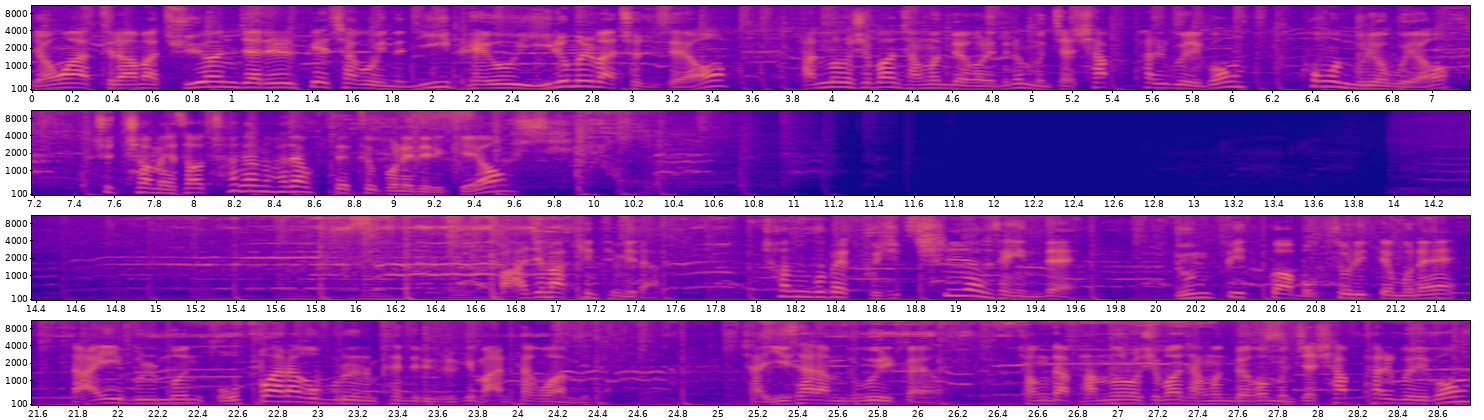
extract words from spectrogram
영화 드라마 주연 자리를 꿰차고 있는 이 배우의 이름을 맞춰주세요. 단문 50원 장문 100원에 드는 문자 샵 8910 콩은 무료고요. 추첨해서 천연 화장품 세트 보내드릴게요. 마지막 힌트입니다. 1997년생인데 눈빛과 목소리 때문에 나이 불문 오빠라고 부르는 팬들이 그렇게 많다고 합니다. 자, 이 사람 누구일까요? 정답 반문 50원 장문 100원 문자 샵 8910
